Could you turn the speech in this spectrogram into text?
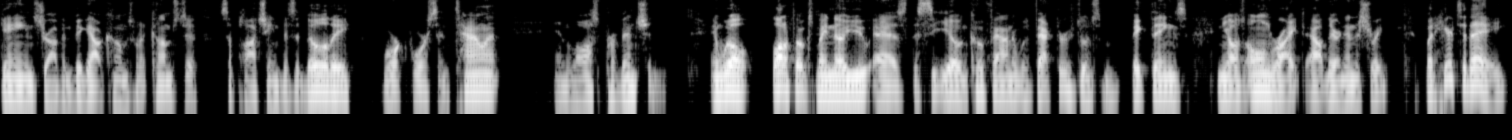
gains, driving big outcomes when it comes to supply chain visibility, workforce and talent, and loss prevention. And Will, a lot of folks may know you as the CEO and co-founder with Vector, who's doing some big things in y'all's own right out there in industry. But here today,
